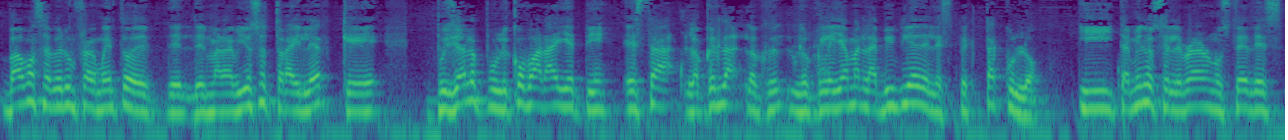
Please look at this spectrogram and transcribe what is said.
vamos a ver un fragmento del maravilloso tráiler que pues ya lo publicó Variety, esta lo que es lo, que, le llaman la Biblia del espectáculo y también lo celebraron ustedes.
